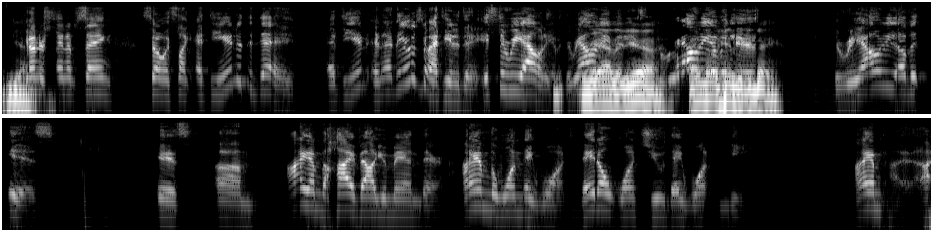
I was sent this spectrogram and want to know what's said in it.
yeah, You understand what I'm saying? So it's like at the end of the day, at the end, and there is no at the end of the day, it's the reality of it. The reality, reality. of it is, Yeah, the reality no of it is, the the reality of it is, is um, I am the high value man there. I am the one they want. They don't want you. They want me. I am. I, I,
